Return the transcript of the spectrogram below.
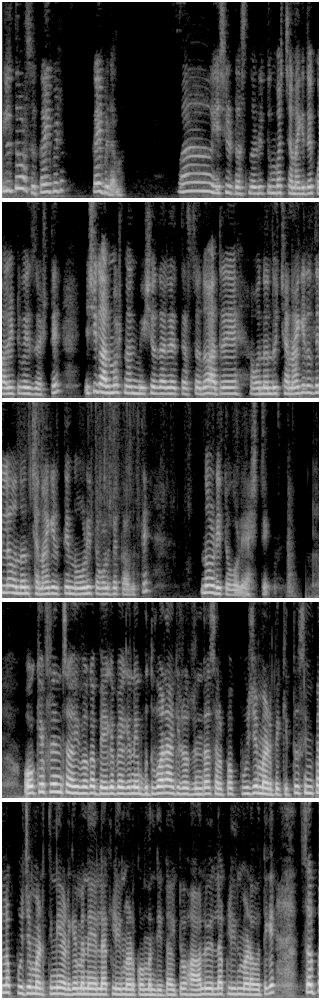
ಇಲ್ಲಿ ತೋರಿಸು, ಕೈ ಬಿಡು, ಕೈ ಬಿಡಮ್ಮ. ವಾ ಯಶಿ ಡ್ರೆಸ್ ನೋಡಿ ತುಂಬ ಚೆನ್ನಾಗಿದೆ ಕ್ವಾಲಿಟಿ ವೈಸ್ ಅಷ್ಟೇ. ಯಶಿಗೆ ಆಲ್ಮೋಸ್ಟ್ ನಾನು ಮೀಶೋದಲ್ಲೇ ತರಿಸೋದು, ಆದರೆ ಒಂದೊಂದು ಚೆನ್ನಾಗಿರೋದಿಲ್ಲ, ಒಂದೊಂದು ಚೆನ್ನಾಗಿರುತ್ತೆ, ನೋಡಿ ತೊಗೊಳ್ಬೇಕಾಗುತ್ತೆ. ನೋಡಿ ತೊಗೊಳ್ಳಿ ಅಷ್ಟೇ. ಓಕೆ ಫ್ರೆಂಡ್ಸ್ ಇವಾಗ ಬೇಗ ಬೇಗನೆ ಬುಧವಾರ ಆಗಿರೋದ್ರಿಂದ ಸ್ವಲ್ಪ ಪೂಜೆ ಮಾಡಬೇಕಿತ್ತು. ಸಿಂಪಲಾಗಿ ಪೂಜೆ ಮಾಡ್ತೀನಿ. ಅಡುಗೆ ಮನೆ ಎಲ್ಲ ಕ್ಲೀನ್ ಮಾಡ್ಕೊಂಬಂದಿದ್ದಾಯಿತು. ಹಾಲು ಎಲ್ಲ ಕ್ಲೀನ್ ಮಾಡೋ ಹೊತ್ತಿಗೆ ಸ್ವಲ್ಪ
